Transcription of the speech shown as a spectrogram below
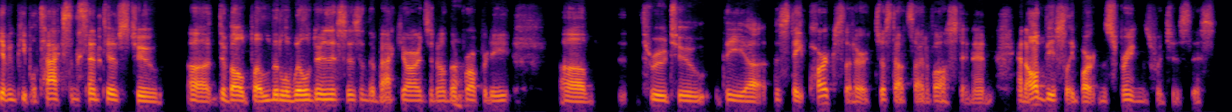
giving people tax incentives to uh, develop a little wildernesses in their backyards and on their property, um, through to the uh, the state parks that are just outside of Austin, and and obviously Barton Springs, which is this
